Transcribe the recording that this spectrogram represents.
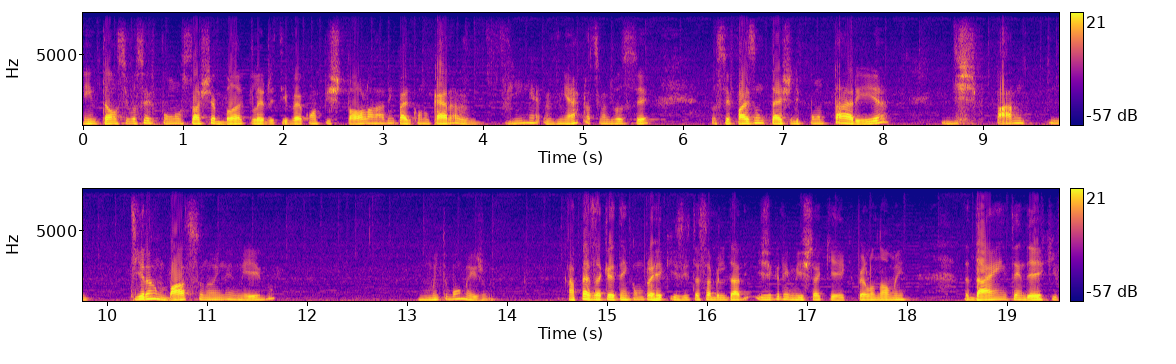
Então, se você for um Sasha Buckler e tiver com a pistola, nada impede quando o cara vier, vier para cima de você, você faz um teste de pontaria, dispara um tirambaço no inimigo. Muito bom mesmo. Apesar que ele tem como pré-requisito essa habilidade esgrimista aqui, que pelo nome dá a entender que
